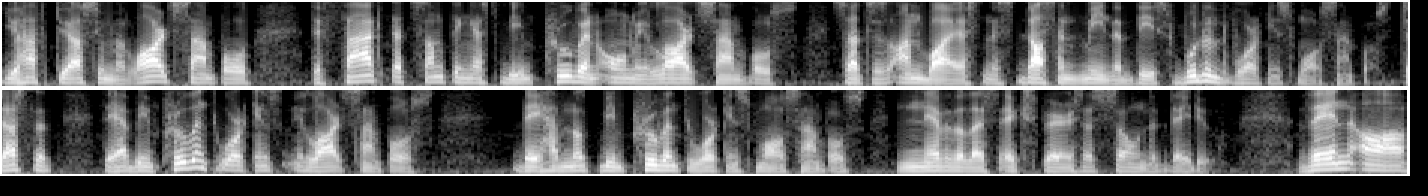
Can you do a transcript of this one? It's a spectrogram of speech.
you have to assume a large sample. The fact that something has been proven only in large samples such as unbiasedness doesn't mean that these wouldn't work in small samples. Just that they have been proven to work in, in large samples, they have not been proven to work in small samples. Nevertheless, experience has shown that they do. Then uh,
